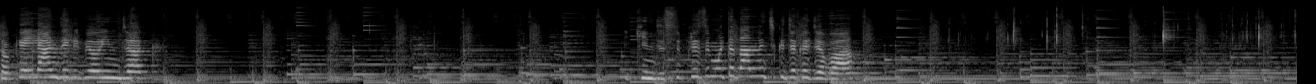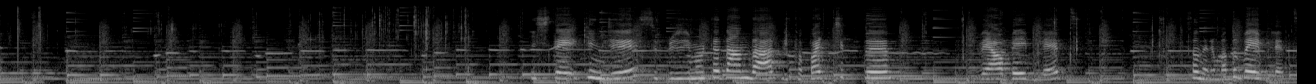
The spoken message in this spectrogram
Çok eğlenceli bir oyuncak. İkinci sürpriz yumurtadan ne çıkacak acaba? İşte ikinci sürpriz yumurtadan da bir topaç çıktı. Veya Beyblade. Sanırım adı Beyblade.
